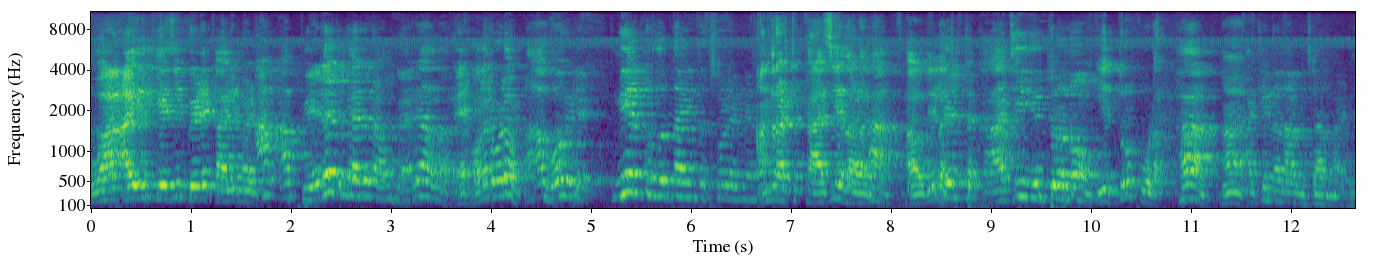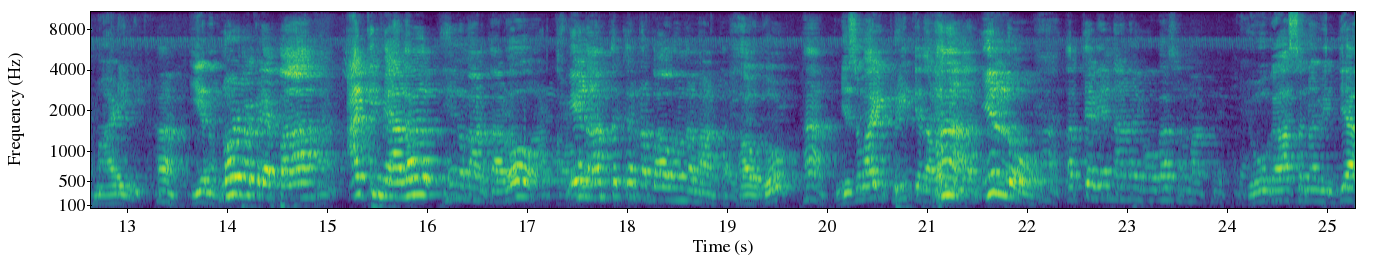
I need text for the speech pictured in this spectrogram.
ವಾ ಐದು ಕೆಜಿ ಬೇಳೆ ಖಾಲಿ ಮಾಡಿ. ಆ- ಆ ಪೇಡೆಕ್ ಬೇರೆ ಅವ್ನು ಬೇರೆ ಅಲ್ಲ. ಏ, ಹೋಗಲ್ಲ ಬಿಡು. ಆ ಹೋಗ್ಲಿ. ನೀರ್ ಕುಡ್ದದ್ ನಾ ಇಂತ ಸುಳ್ಳಿ. ಅಂದ್ರ ಅಷ್ಟು ಕಾಜಿ ಅದಾಳ. ಹೌದಿಲ್ಲ? ಎಷ್ಟು ಕಾಜಿ ಇದ್ರು ಇದ್ರು ಕೂಡ. ಹಾ. ಹಾ. ಆಕಿನ ನಾ ವಿಚಾರ ಮಾಡಿ ಮಾಡಿ ಹಾ. ಏನು? ನೋಡ್ಬೇಕಪ್ಪ ಆಕಿ ಮ್ಯಾಲ ಹಿಂಗ ಮಾಡ್ತಾಳೋ ಏನ್ ಅಂತಕರ್ಣ ಭಾವನ ಮಾಡ್ತಾರೆ ಹೌದು. ಹಾ. ನಿಜವಾಗಿ ಪ್ರೀತಿ ಇಲ್ಲೋ ಅಂತೇಳಿ ನಾನು ಯೋಗಾಸನ ಮಾಡ್ತೀನಿ? ಯೋಗಾಸನ ವಿದ್ಯಾ.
